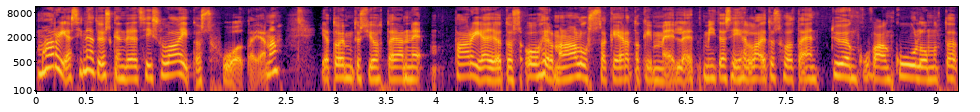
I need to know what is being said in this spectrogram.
Marja, sinä työskentelet siis laitoshuoltajana ja toimitusjohtajanne Tarja jo tuossa ohjelman alussa kertokin meille, että mitä siihen laitoshuoltajan työnkuvaan kuuluu, mutta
